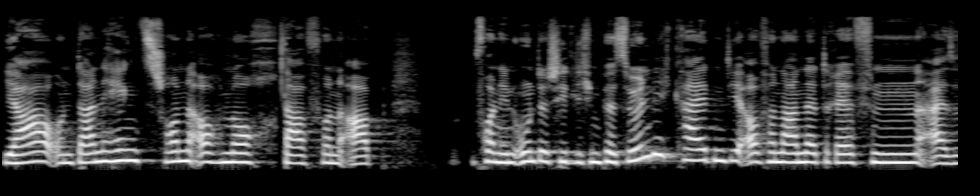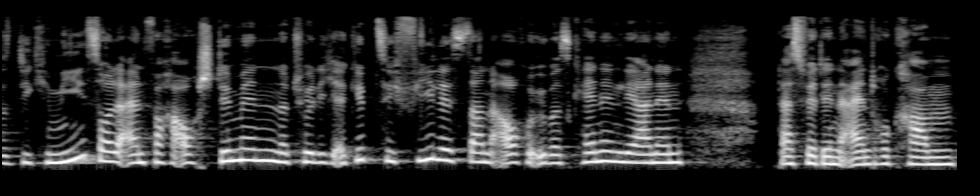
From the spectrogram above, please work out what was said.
Ja, und dann hängt es schon auch noch davon ab, von den unterschiedlichen Persönlichkeiten, die aufeinandertreffen. Also die Chemie soll einfach auch stimmen. Natürlich ergibt sich vieles dann auch übers Kennenlernen, dass wir den Eindruck haben,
